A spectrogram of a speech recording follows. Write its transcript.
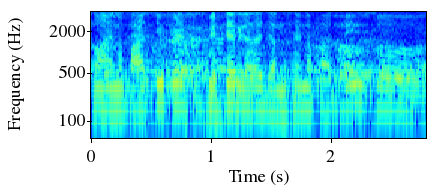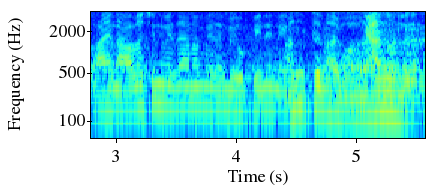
సో ఆయన పార్టీ పెట్- పెట్టారు కదా జనసేన పార్టీ. సో ఆయన ఆలోచన విధానం మీద మీ ఒపీనియన్ అంత నాకు జ్ఞానం లేదు.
